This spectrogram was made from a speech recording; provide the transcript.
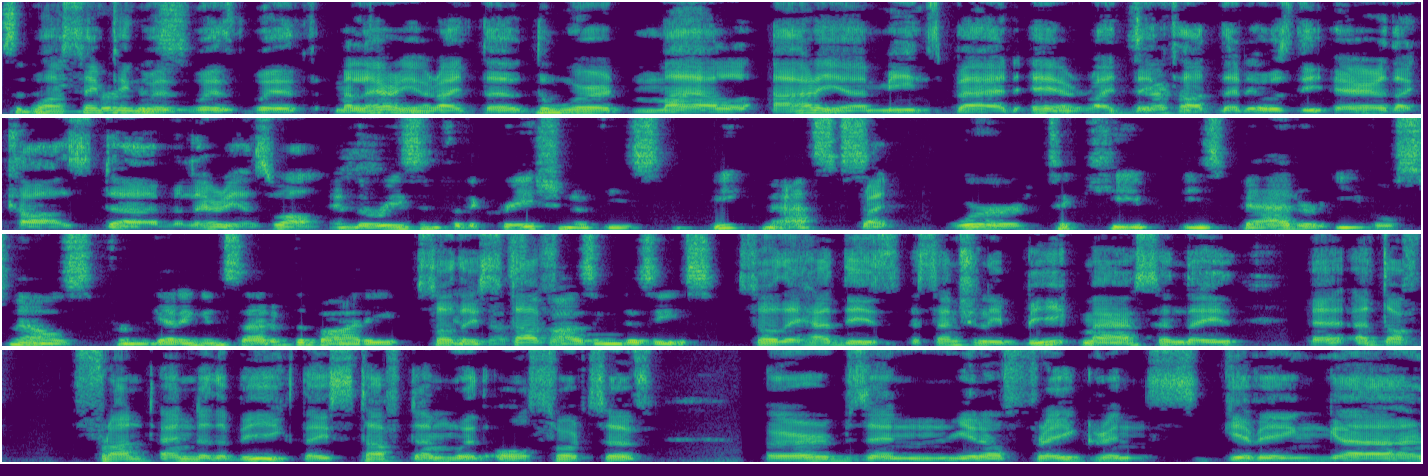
So well, same thing with, with, with malaria, right? The the word malaria means bad air, right? They thought that it was the air that caused uh, malaria as well. And the reason for the creation of these beak masks Right. were to keep these bad or evil smells from getting inside of the body. So and they thus stuff- causing disease. So they had these essentially beak masks, and they at the front end of the beak they stuffed them with all sorts of herbs and you know fragrance giving uh,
